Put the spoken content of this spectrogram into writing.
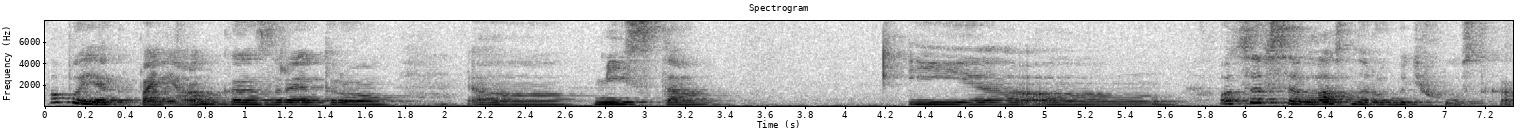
або як панянка з ретро міста. І ем, оце все власне робить хустка.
